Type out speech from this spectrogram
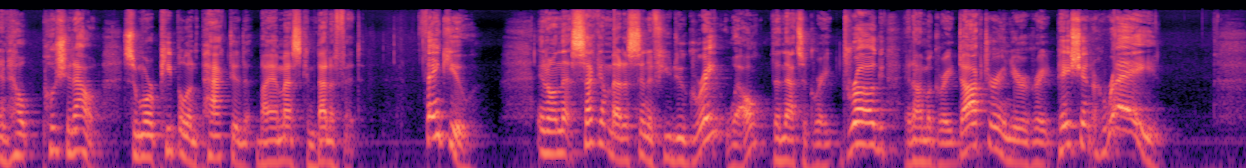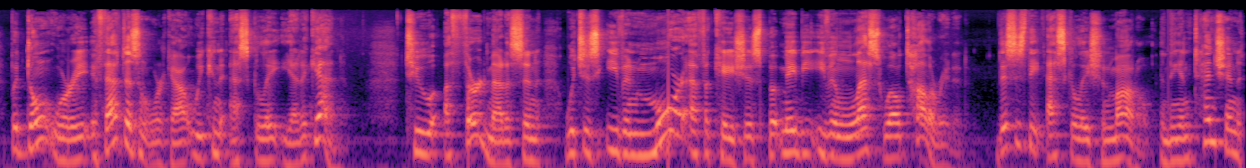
and help push it out so more people impacted by MS can benefit. Thank you. And on that second medicine, if you do great, well, then that's a great drug, and I'm a great doctor, and you're a great patient. Hooray! But don't worry, if that doesn't work out, we can escalate yet again to a third medicine, which is even more efficacious, but maybe even less well tolerated. This is the escalation model, and the intention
